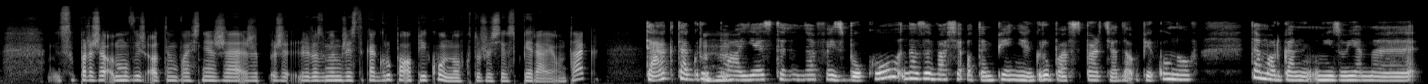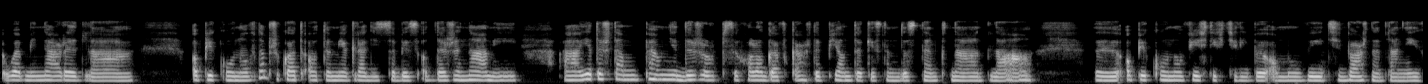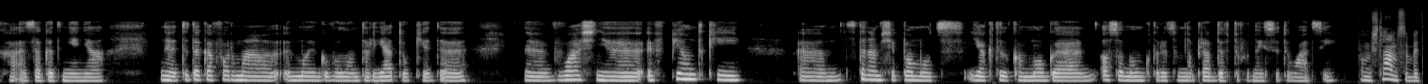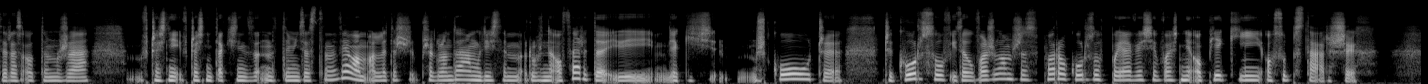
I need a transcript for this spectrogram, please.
Super, że mówisz o tym właśnie, że, że, że rozumiem, że jest taka grupa opiekunów, którzy się wspierają, tak? Tak, ta grupa mhm. jest na Facebooku. Nazywa się Otępienie Grupa Wsparcia dla Opiekunów. Tam organizujemy webinary dla opiekunów, na przykład o tym, jak radzić sobie z oddarzynami. A ja też tam pełnię dyżur psychologa w każdy piątek. Jestem dostępna dla opiekunów, jeśli chcieliby omówić ważne dla nich zagadnienia. To taka forma mojego wolontariatu, kiedy y, właśnie w piątki Staram się pomóc jak tylko mogę osobom, które są naprawdę w trudnej sytuacji. Pomyślałam sobie teraz o tym, że wcześniej, wcześniej tak się nad tym zastanawiałam, ale też przeglądałam gdzieś tam różne oferty i jakichś szkół czy, czy kursów i zauważyłam, że sporo kursów pojawia się właśnie opieki osób starszych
